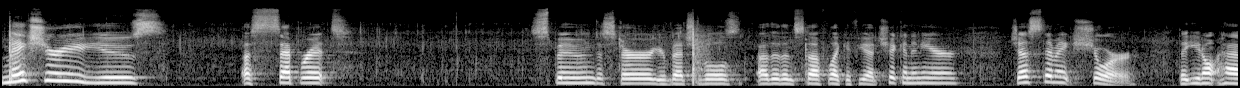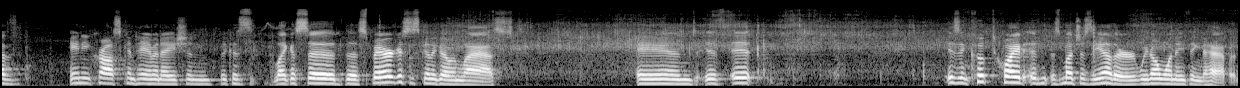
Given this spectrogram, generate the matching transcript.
Make sure you use a separate spoon to stir your vegetables other than stuff like if you had chicken in here, just to make sure that you don't have any cross contamination because like I said, the asparagus is gonna go in last. And if it isn't cooked quite as much as the other, we don't want anything to happen.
